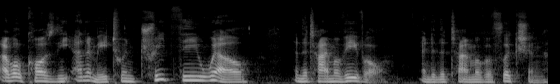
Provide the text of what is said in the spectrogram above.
I will cause the enemy to entreat thee well in the time of evil and in the time of affliction.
